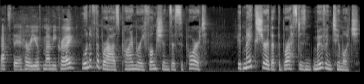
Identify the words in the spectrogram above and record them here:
That's the hurry up, mammy cry. One of the bra's primary functions is support. It makes sure that the breast isn't moving too much,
